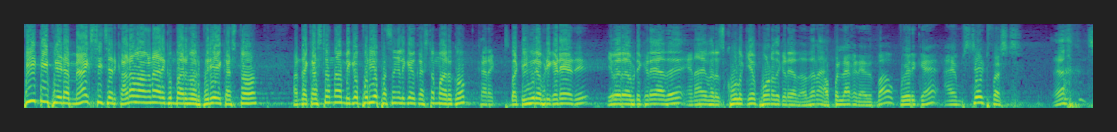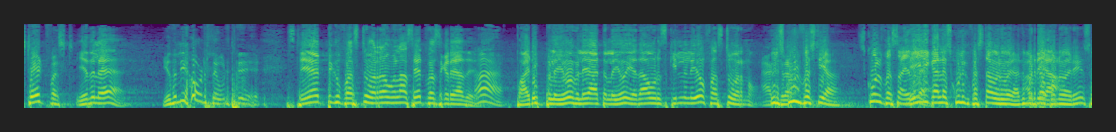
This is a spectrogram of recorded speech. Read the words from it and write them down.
பிடி பீரியட மேக்ஸ் டீச்சர் கடன் வாங்கினா இருக்கும் பாருங்க ஒரு பெரிய கஷ்டம். அந்த கஷ்டம் தான் மிகப்பெரிய பசங்களுக்கே கஷ்டமா இருக்கும். கரெக்ட் பட் இவர் அப்படி கிடையாது. இவர் அப்படி கிடையாது. ஏன்னா இவர் ஸ்கூலுக்கே போனது கிடையாது. அதானே? அப்படிலாம் கிடையாதுப்பா போயிருக்கேன். I am state first state first எதுல? எதுலயோ விடுத்த விட்டு. ஸ்டேட்டுக்கு ஃபர்ஸ்ட் வர்றவங்க எல்லாம் ஸ்டேட் ஃபர்ஸ்ட் கிடையாது. ஆ. படிப்புலயோ விளையாட்டுலயோ ஏதாவது ஒரு ஸ்கில்லயோ ஃபர்ஸ்ட் வரணும். ஸ்கூல் ஃபர்ஸ்டியா ஸ்கூல் ஃபர்ஸ்ட் டெய்லி காலைல ஸ்கூலுக்கு ஃபர்ஸ்டா வருவார். அது மட்டும் தான்? பண்ணுவாரு. சோ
